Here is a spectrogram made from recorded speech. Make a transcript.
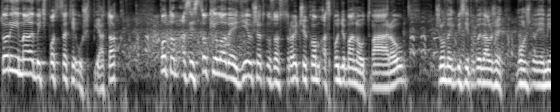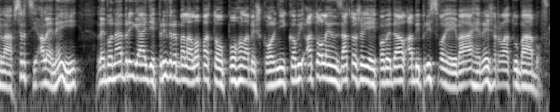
ktorý mal byť v podstate už piatok, potom asi 100-kilové dievčatko so strojčekom a spodobаnou tvárou. Človek by si povedal, že možno je milá v srdci, ale není, lebo na brigáde pridrbala lopatou po hlave školníkovi a to len za to, že jej povedal, aby pri svojej váhe nežrala tú bábovku.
